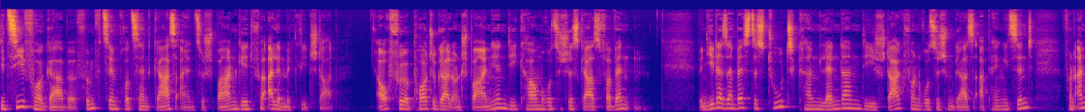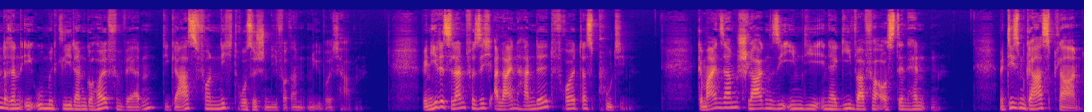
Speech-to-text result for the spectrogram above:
die Zielvorgabe, 15 Prozent Gas einzusparen, gilt für alle Mitgliedstaaten. Auch für Portugal und Spanien, die kaum russisches Gas verwenden. Wenn jeder sein Bestes tut, kann Ländern, die stark von russischem Gas abhängig sind, von anderen EU-Mitgliedern geholfen werden, die Gas von nicht russischen Lieferanten übrig haben. Wenn jedes Land für sich allein handelt, freut das Putin. Gemeinsam schlagen sie ihm die Energiewaffe aus den Händen. Mit diesem Gasplan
